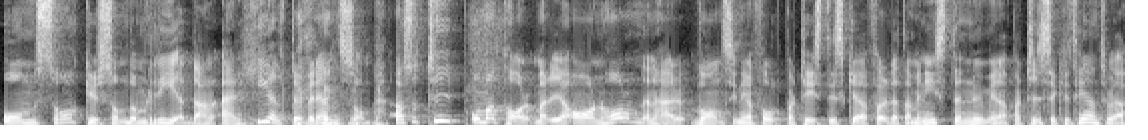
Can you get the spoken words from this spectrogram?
om saker som de redan är helt överens om. Alltså typ om man tar Maria Arnholm, den här vansinniga folkpartistiska före detta ministern, numera partisekreteraren tror jag.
